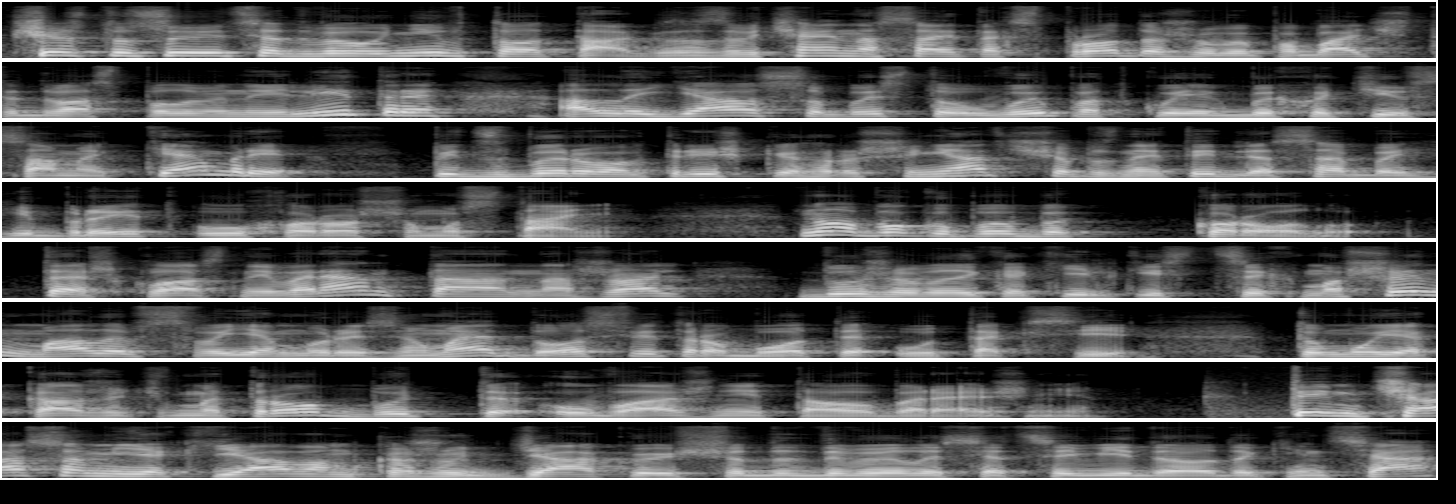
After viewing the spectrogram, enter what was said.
Що стосується двигунів, то так, зазвичай на сайтах з продажу ви побачите 2,5 літри, але я особисто у випадку, якби хотів саме Camry, підзбирував трішки грошенят, щоб знайти для себе гібрид у хорошому стані. Ну або купив би королу. Теж класний варіант, та, на жаль, дуже велика кількість цих машин мали в своєму резюме досвід роботи у таксі. Тому, як кажуть в метро, будьте уважні та обережні. Тим часом, як я вам кажу, дякую, що додивилися це відео до кінця.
